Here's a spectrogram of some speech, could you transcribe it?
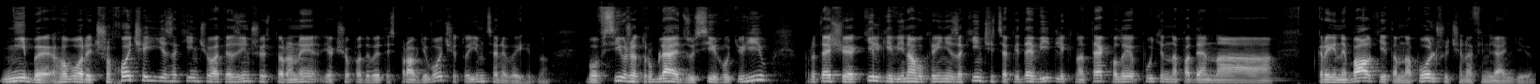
ніби говорить, що хоче її закінчувати, а з іншої сторони, якщо подивитись правді в очі, то їм це не вигідно. Бо всі вже трубляють з усіх утюгів про те, що як тільки війна в Україні закінчиться, піде відлік на те, коли Путін нападе на країни Балтії, там на Польщу чи на Фінляндію.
